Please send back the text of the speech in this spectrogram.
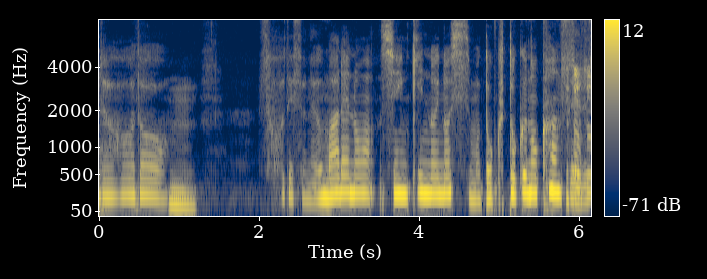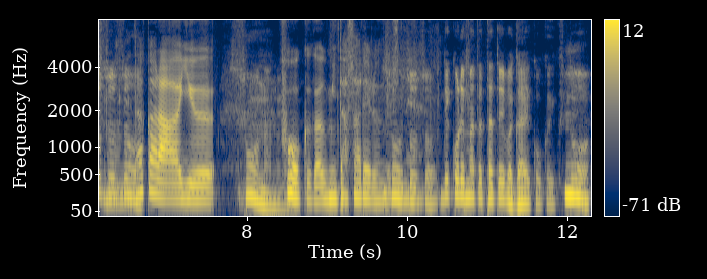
と。なるほど。うん、そうですよね。生まれの心筋のイノシシも独特の感性ですもんね。だからああいうそうなのよ。フォークが生み出されるんですね。そうそうそう。でこれまた例えば外国行くと、うん。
